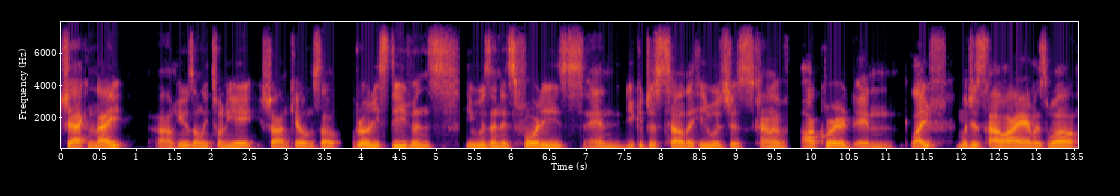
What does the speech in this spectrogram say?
Jak Knight, um, he was only 28. Sean killed himself. Brody Stevens, he was in his 40s, and you could just tell that he was just kind of awkward in life, which Mm. is how I am as well.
